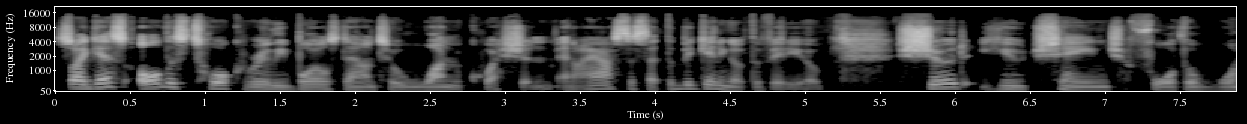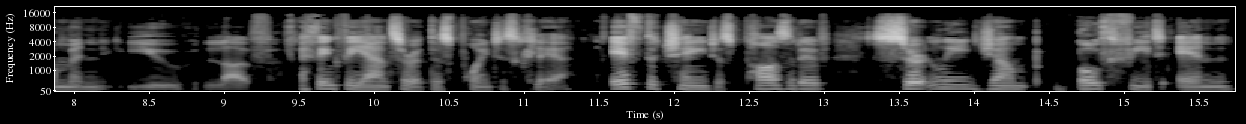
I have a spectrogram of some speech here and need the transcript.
So, I guess all this talk really boils down to one question, and I asked this at the beginning of the video Should you change for the woman you love? I think the answer at this point is clear. If the change is positive, certainly jump both feet in,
